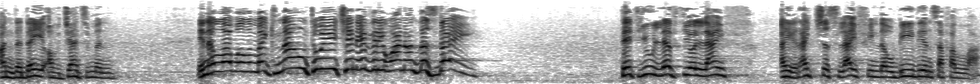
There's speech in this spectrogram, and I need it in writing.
on the day of judgment. And Allah will make known to each and every one on this day that you lived your life, a righteous life in the obedience of Allah.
